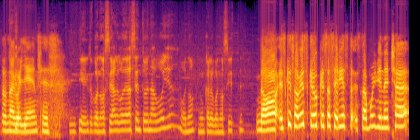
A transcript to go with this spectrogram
Los nagoyenses. ¿Tú conoces algo del acento de Nagoya o no? ¿Nunca lo conociste? No, es que, ¿sabes? Creo que esa serie está, está muy bien hecha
